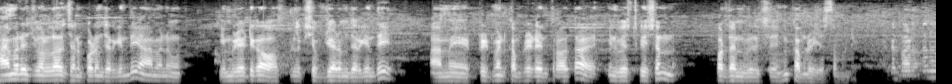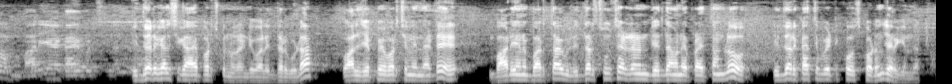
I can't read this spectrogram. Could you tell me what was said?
హ్యామరేజ్ వల్ల చనిపోవడం జరిగింది. ఆమెను ఇమీడియట్గా హాస్పిటల్కి షిఫ్ట్ చేయడం జరిగింది. ఆమె ట్రీట్మెంట్ కంప్లీట్ అయిన తర్వాత ఇన్వెస్టిగేషన్ ఫర్దర్ ఇన్వెస్టిగేషన్ కంప్లీట్ చేస్తామండి. ఇద్దరు కలిసి గాయపరుచుకున్నారండి వాళ్ళిద్దరు కూడా. వాళ్ళు చెప్పే వర్షన్ ఏంటంటే భార్య భర్త వీళ్ళిద్దరు సూసైడ్ చేద్దామనే ప్రయత్నంలో ఇద్దరు కత్తి పెట్టి కోసుకోవడం జరిగింది అట్లా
